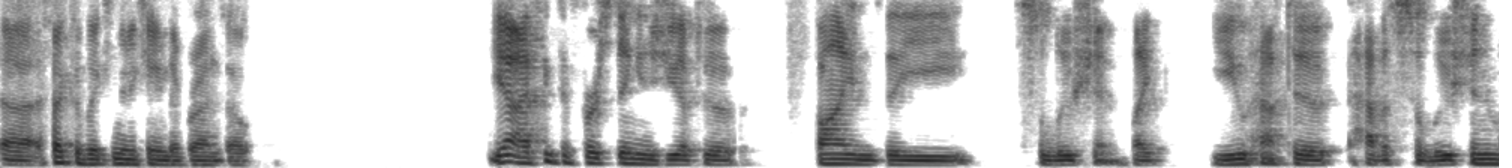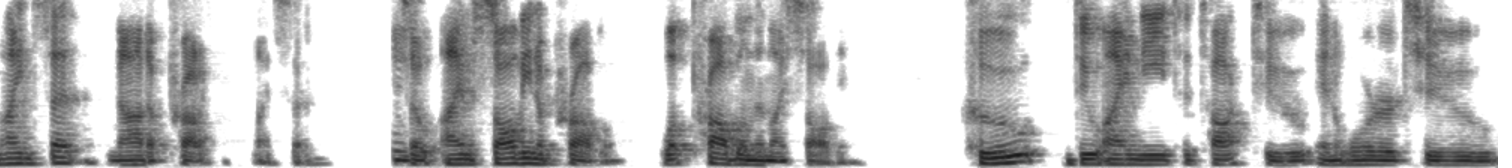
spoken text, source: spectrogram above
uh, effectively communicating their brands out? Yeah, I think the first thing is you have to find the solution. Like you have to have a solution mindset, not a product mindset. So I'm solving a problem. What problem am I solving? Who do I need to talk to in order to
